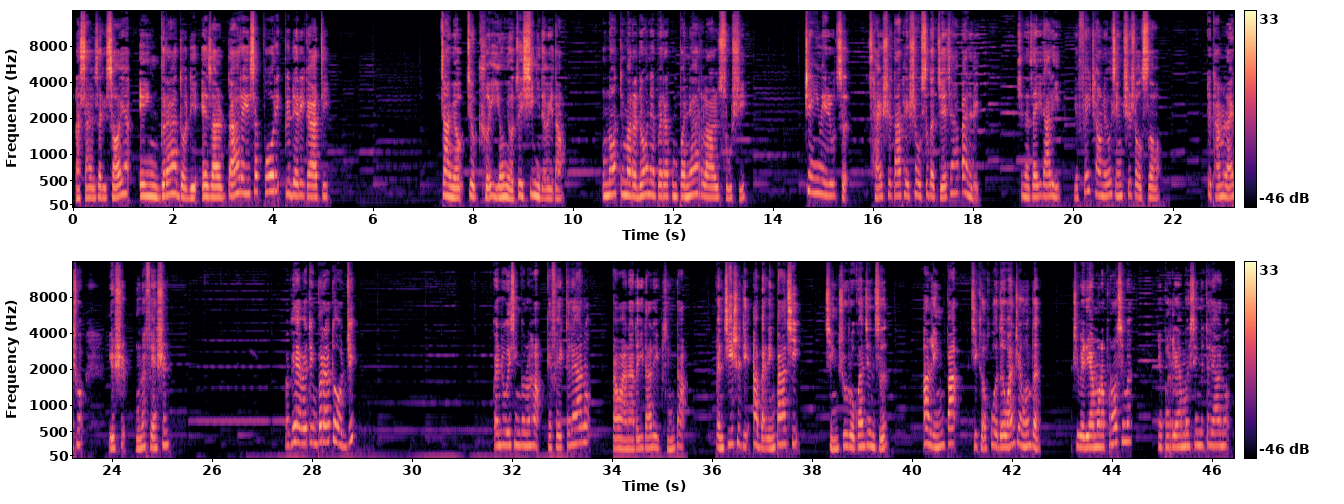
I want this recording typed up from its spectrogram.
la salsa di soia è in grado di esaltare i sapori più delicati。 酱油就可以拥有最细腻的味道。Un'ottima ragione per accompagnarla al sushi。正因为如此，才是搭配寿司的绝佳伴侣。现在在意大利也非常流行吃寿司哦，对他们来说也是 una fashion。Ok, avete imparato oggi? 关注微信公众号“咖啡 Italiano”，乔瓦纳的意大利频道。本期是第二百零八期，请输入关键词“二零八”即可获得完整文本。Ci vediamo la prossima e parliamo insieme italiano.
